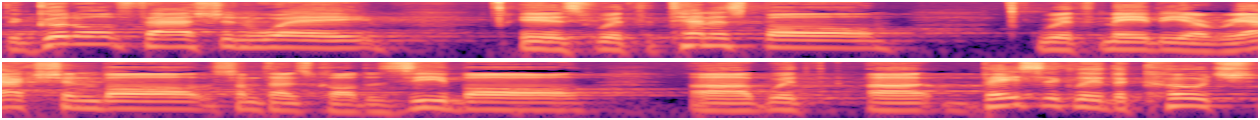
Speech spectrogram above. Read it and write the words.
the good old fashioned way is with the tennis ball, with maybe a reaction ball, sometimes called a Z ball, uh, with uh, basically the coach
